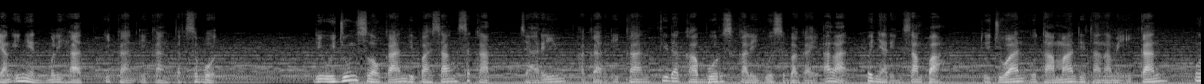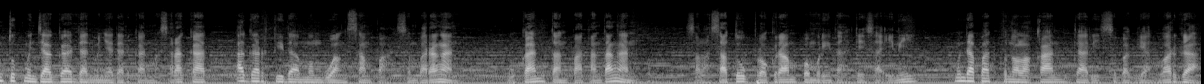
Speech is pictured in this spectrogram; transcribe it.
yang ingin melihat ikan-ikan tersebut. Di ujung selokan dipasang sekat jaring agar ikan tidak kabur sekaligus sebagai alat penyaring sampah. Tujuan utama ditanami ikan untuk menjaga dan menyadarkan masyarakat agar tidak membuang sampah sembarangan, bukan tanpa tantangan. Salah satu program pemerintah desa ini mendapat penolakan dari sebagian warga.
